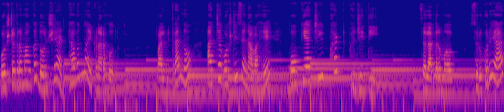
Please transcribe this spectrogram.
गोष्ट क्रमांक दोनशे अठ्ठावन्न ऐकणार आहोत. बालमित्रांनो आजच्या गोष्टीचे नाव आहे बोक्याची फट फजिती. चला तर मग सुरू करूयात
